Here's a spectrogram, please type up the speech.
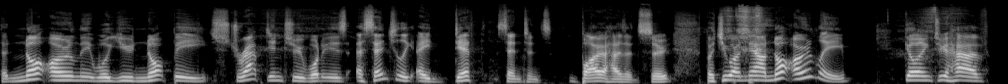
that not only will you not be strapped into what is essentially a death sentence biohazard suit, but you are now not only going to have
